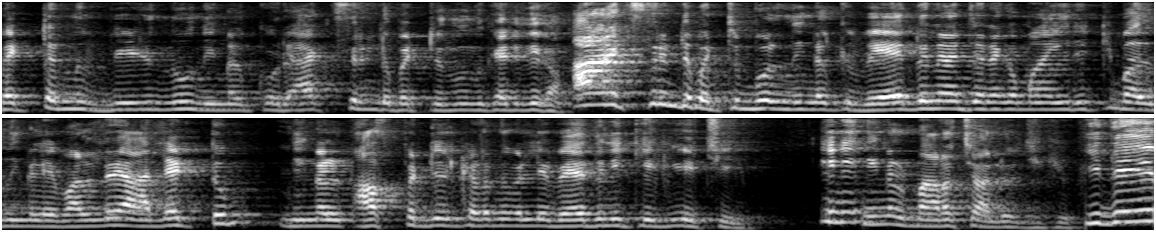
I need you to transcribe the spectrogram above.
പെട്ടെന്ന് വീഴുന്നു നിങ്ങൾക്ക് ഒരു ആക്സിഡന്റ് പറ്റുന്നു എന്ന് കരുതുക. ആ ആക്സിഡന്റ് പറ്റുമ്പോൾ നിങ്ങൾക്ക് വേദനാജനകമായിരിക്കും. അത് നിങ്ങളെ വളരെ അലട്ടും നിങ്ങൾ ഹോസ്പിറ്റലിൽ കിടന്ന് വലിയ വേദനിക്കുകയും ചെയ്യും. ഇനി നിങ്ങൾ മറച്ചാലോചിക്കൂ. ഇതേ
